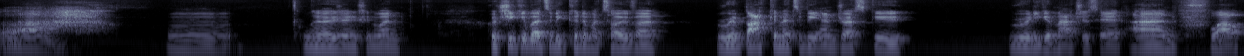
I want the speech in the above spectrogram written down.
Ah. Hmm. I'm going to go Zheng Qinwen. Krejcikova to beat Kudermetova. Rybakina to beat Andreescu. Really good matches here. And wow.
